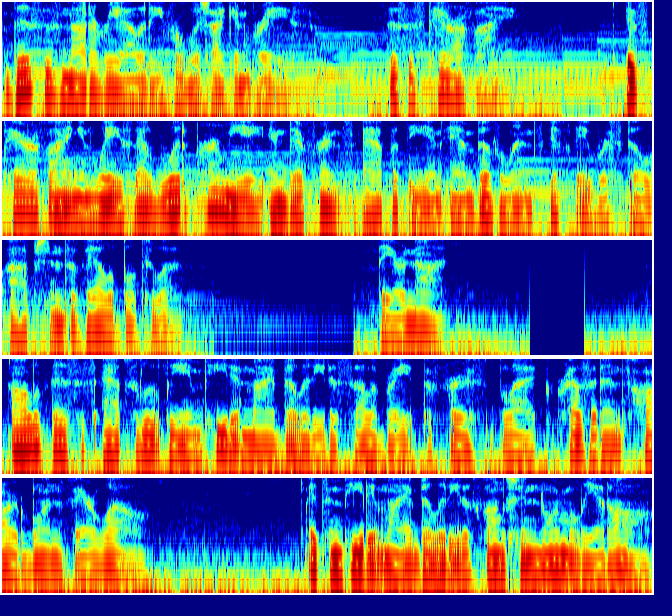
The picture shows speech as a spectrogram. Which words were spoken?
This is not a reality for which I can brace. This is terrifying. It's terrifying in ways that would permeate indifference, apathy, and ambivalence if they were still options available to us. They are not. All of this has absolutely impeded my ability to celebrate the first black president's hard won farewell. It's impeded my ability to function normally at all.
